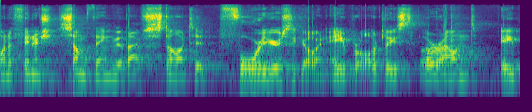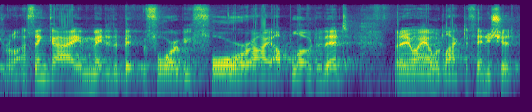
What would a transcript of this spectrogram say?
want to finish something that I've started four years ago in April, or at least around April. I think I made it a bit before before I uploaded it. But anyway, I would like to finish it,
